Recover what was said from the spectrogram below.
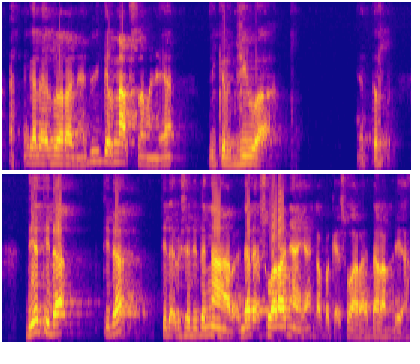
nggak ada suaranya. Itu zikir nafs namanya ya, zikir jiwa. Ya, ter, dia tidak tidak tidak bisa didengar, nggak ada suaranya ya, nggak pakai suara dalam dia.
